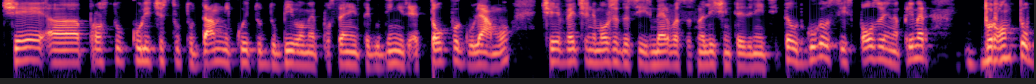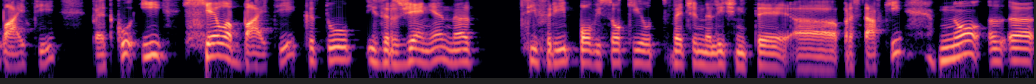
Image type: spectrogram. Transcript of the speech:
че а, просто количеството данни, които добиваме последните години е толкова голямо, че вече не може да се измерва с наличните единици. От Google са използвали, например, бронтобайти, Петко, и хелабайти като изражения на цифри по-високи от вече наличните а, представки, но а,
